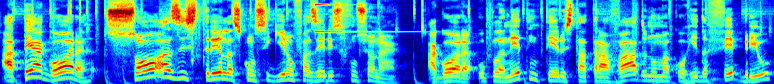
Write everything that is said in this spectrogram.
Até agora, só as estrelas conseguiram fazer isso funcionar. Agora, o planeta inteiro está travado numa corrida febril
